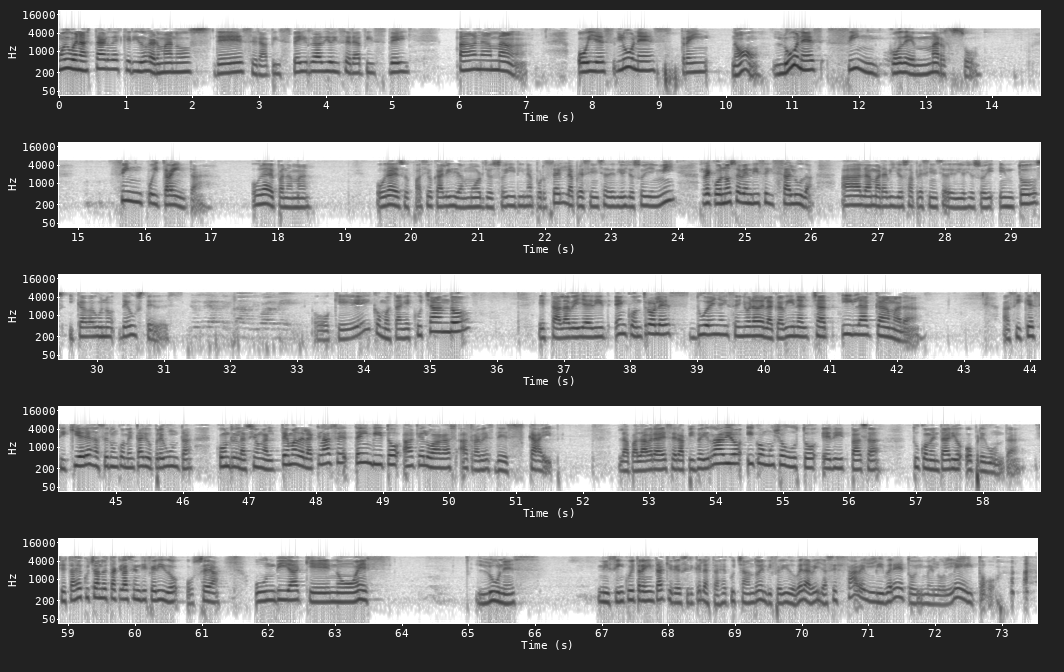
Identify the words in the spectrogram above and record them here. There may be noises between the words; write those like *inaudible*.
Muy buenas tardes, queridos hermanos de Serapis Bay Radio y Serapis Bay Panamá. Hoy es lunes, no, lunes 5 de marzo, 5 y 30, hora de Panamá, hora de su espacio cáliz de amor. Yo soy Irina Porcel, la presencia de Dios, yo soy en mí. Reconoce, bendice y saluda a la maravillosa presencia de Dios, yo soy en todos y cada uno de ustedes. Yo estoy aceptando igualmente. Ok, como están escuchando, Está la bella Edith en controles, dueña y señora de la cabina, el chat y la cámara. Así que si quieres hacer un comentario o pregunta con relación al tema de la clase, te invito a que lo hagas a través de Skype. La palabra es Serapis Bay Radio y con mucho gusto Edith pasa tu comentario o pregunta. Si estás escuchando esta clase en diferido, o sea, un día que no es lunes ni 5 y 30 quiere decir que la estás escuchando en diferido. Ve, ya se sabe el libreto y me lo lee y todo. *laughs*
